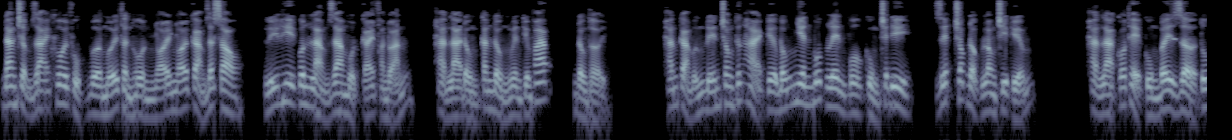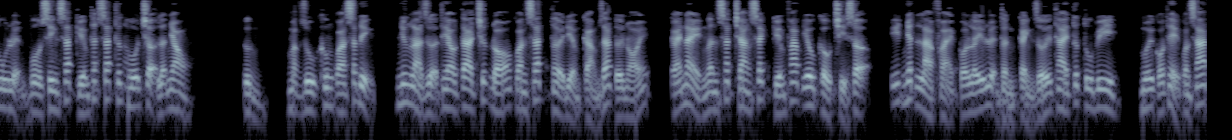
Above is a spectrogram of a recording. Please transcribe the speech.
Đang chậm rãi khôi phục vừa mới thần hồn nhói nhói cảm giác sau, lý hy quân làm ra một cái phán đoán, hẳn là đồng căn đồng nguyên kiếm pháp, đồng thời, hắn cảm ứng đến trong thức hải kia bỗng nhiên bốc lên vô cùng chết đi, giết chóc độc long chi kiếm hẳn là có thể cùng bây giờ tu luyện vô sinh sát kiếm thất sát thức hỗ trợ lẫn nhau. Ừ mặc dù không quá xác định, nhưng là dựa theo ta trước đó quan sát thời điểm cảm giác tới nói, cái này ngân sắc trang sách kiếm pháp yêu cầu chỉ sợ, ít nhất là phải có lấy luyện thần cảnh giới thai tức tu vi mới có thể quan sát.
